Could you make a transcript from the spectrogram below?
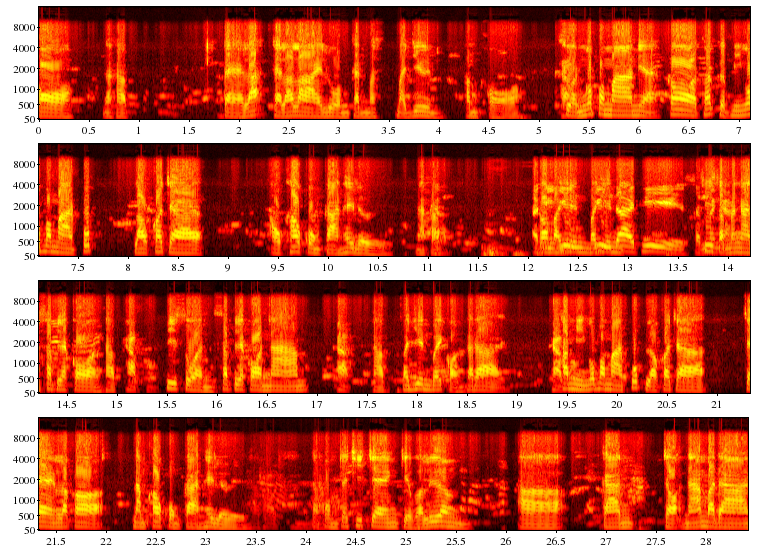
กนะครับ แต่ละแต่ละรายรวมกันมามายื่นคำขอ ส่วนงบประมาณเนี่ยก็ถ้าเกิดมีงบประมาณปุ๊บเราก็จะเอาเข้าโครงการให้เลยนะครับอันก็นี้มายื่ยื่นนมายื่ยื่นนได้ที่ที่สำสำนันักกงานงานทรัพยากรครับ ครับผม ที่ส่วนทรัพยากรน้ำครับ ครับมายื่นไว้ก่อนก็ได้ ครับถ้ามีงบประมาณปุ๊บเราก็จะแจ้งแล้วก็นำเข้าโครงการให้เลย ครับ แต่ผมจะชี้แจงเกี่ยวกับเรื่องอาการเจาะน้ำบาดาล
